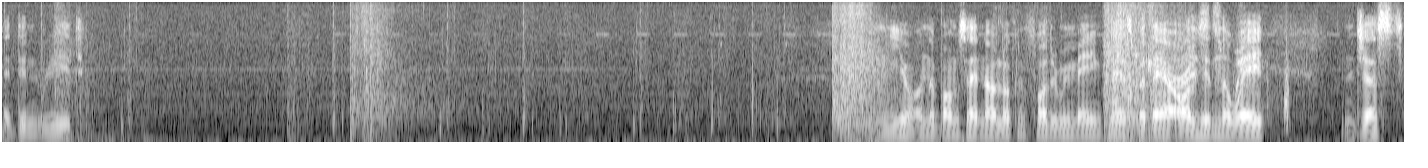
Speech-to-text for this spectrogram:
I didn't read. Neo on the bomb site now looking for the remaining players, but they are all hidden away and just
